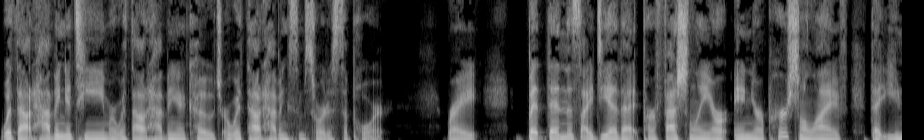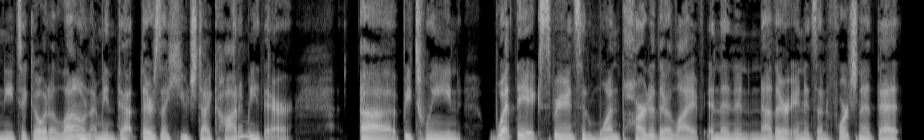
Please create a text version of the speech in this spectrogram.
without having a team or without having a coach or without having some sort of support, right? but then this idea that professionally or in your personal life that you need to go it alone i mean that there's a huge dichotomy there uh, between what they experience in one part of their life and then in another and it's unfortunate that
